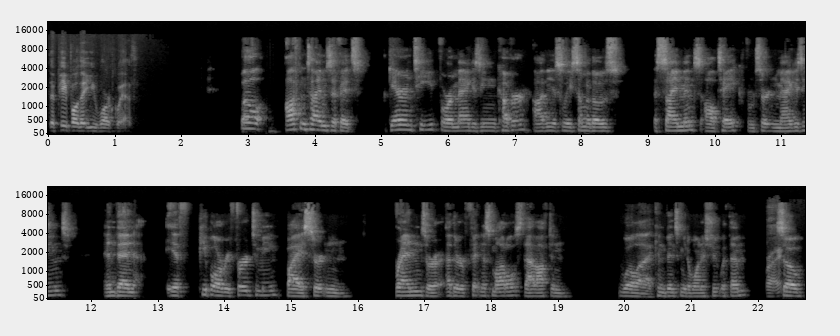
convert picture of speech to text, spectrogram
the people that you work with? Well, oftentimes if it's guaranteed for a magazine cover, obviously some of those assignments I'll take from certain magazines. And then if people are referred to me by certain friends or other fitness models, that often will uh, convince me to want to shoot with them. Right. So,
